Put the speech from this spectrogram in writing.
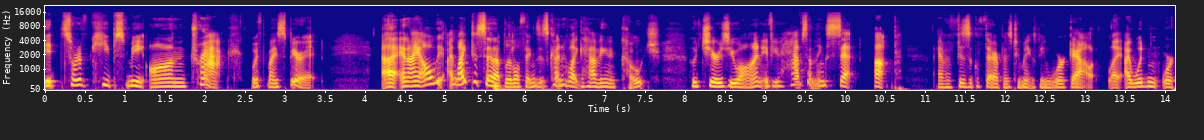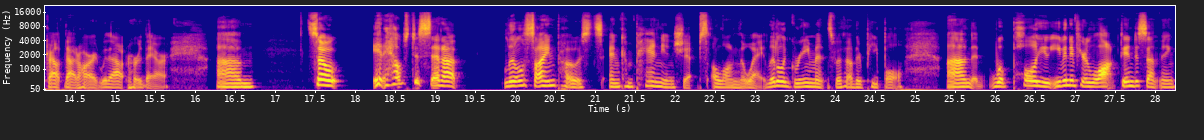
it sort of keeps me on track with my spirit. Uh, and I always I like to set up little things. It's kind of like having a coach who cheers you on. If you have something set up, I have a physical therapist who makes me work out. Like I wouldn't work out that hard without her there. Um, so it helps to set up little signposts and companionships along the way, little agreements with other people um, that will pull you, even if you're locked into something.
